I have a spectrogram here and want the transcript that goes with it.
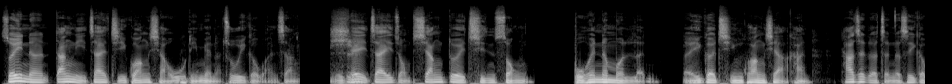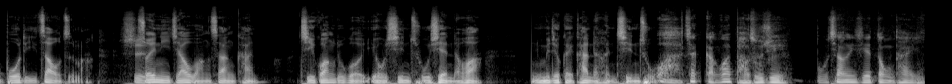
所以呢，当你在极光小屋里面呢住一个晚上，你可以在一种相对轻松、不会那么冷的一个情况下看。它这个整个是一个玻璃罩子嘛，是，所以你只要往上看，极光如果有幸出现的话，你们就可以看得很清楚。哇，再赶快跑出去补上一些动态影。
